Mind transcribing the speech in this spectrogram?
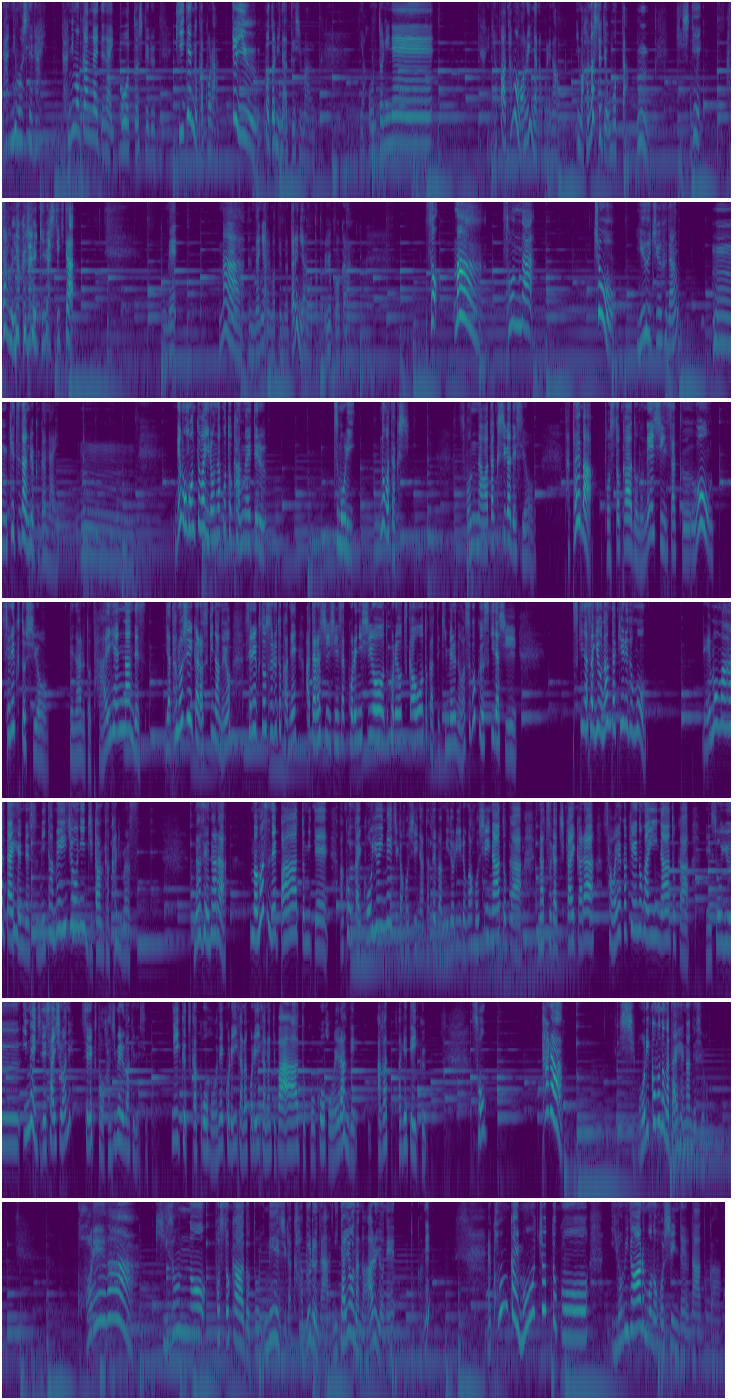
何もしてない何も考えてないぼーっとしてる聞いてんのかこら。っていうことになってしまう。いや本当にね。やっぱ頭悪いんだなこれな。今話してて思った。うん。決して頭良くない気がしてきた。ごめん。まあ何謝ってんだ。誰に謝ったんだろうよくわからん。そう。まあそんな超優柔不断？うーん決断力がない。うん。でも本当はいろんなこと考えてるつもりの私そんな私がですよ例えばポストカードのね新作をセレクトしようってなると大変なんです。いや楽しいから好きなのよ。セレクトするとかね新しい新作これにしようこれを使おうとかって決めるのはすごく好きだし好きな作業なんだけれどもでもまあ大変です。見た目以上に時間かかります。なぜならまあ、まずねバーッと見てあ今回こういうイメージが欲しいな例えば緑色が欲しいなとか夏が近いから爽やか系のがいいなとか、えー、そういうイメージで最初はねセレクトを始めるわけですよ。でいくつか候補をねこれいいかなこれいいかなってバーッとこう候補を選んで上が上げていく。そっから絞り込むのが大変なんですよ。これは既存のポストカードとイメージがかぶるな似たようなのあるよねとかね。今回もうちょっとこう色味のあるもの欲しいんだよなとか。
